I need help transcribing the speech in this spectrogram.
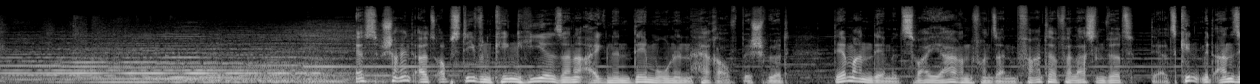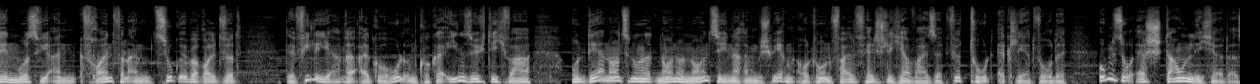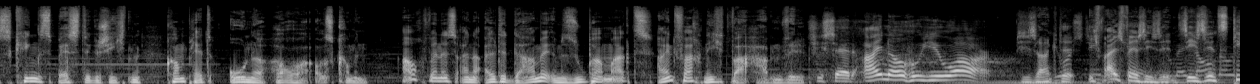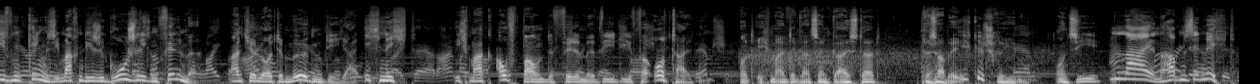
Es scheint, als ob Stephen King hier seine eigenen Dämonen heraufbeschwört. Der Mann, der mit zwei Jahren von seinem Vater verlassen wird, der als Kind mit ansehen muss, wie ein Freund von einem Zug überrollt wird, der viele Jahre alkohol- und kokainsüchtig war und der 1999 nach einem schweren Autounfall fälschlicherweise für tot erklärt wurde. Umso erstaunlicher, dass Kings beste Geschichten komplett ohne Horror auskommen. Auch wenn es eine alte Dame im Supermarkt einfach nicht wahrhaben will. She said, I know who you are. Sie sagte, ich weiß, wer Sie sind. Sie sind Stephen King. Sie machen diese gruseligen Filme. Manche Leute mögen die ja, ich nicht. Ich mag aufbauende Filme wie Die Verurteilten. Und ich meinte ganz entgeistert, das habe ich geschrieben. Und sie, nein, haben Sie nicht.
